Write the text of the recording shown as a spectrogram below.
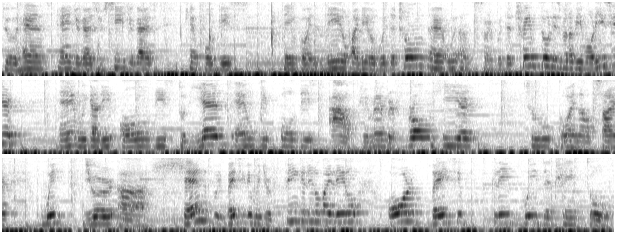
two hands and you guys you see you guys can pull this thing going little by little. With the trim uh, with, I'm sorry with the trim tool is gonna be more easier. And we got it all this to the end and we pull this out. Remember from here to going outside with your uh, hand basically with your finger little by little or basically with the trim tool.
